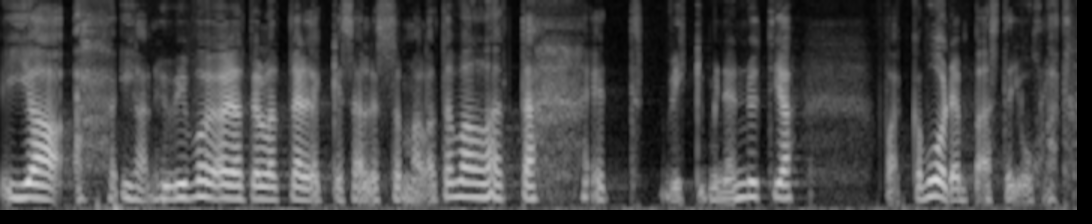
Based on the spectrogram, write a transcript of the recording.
Ja ihan hyvin voi ajatella tälle kesälle samalla tavalla, että, että vihkiminen nyt ja vaikka vuoden päästä juhlat.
